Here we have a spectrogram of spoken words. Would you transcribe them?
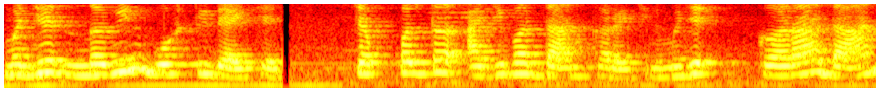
म्हणजे नवीन गोष्टी द्यायच्या आहेत. चप्पल तर अजिबात दान करायची नाही. म्हणजे करा दान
